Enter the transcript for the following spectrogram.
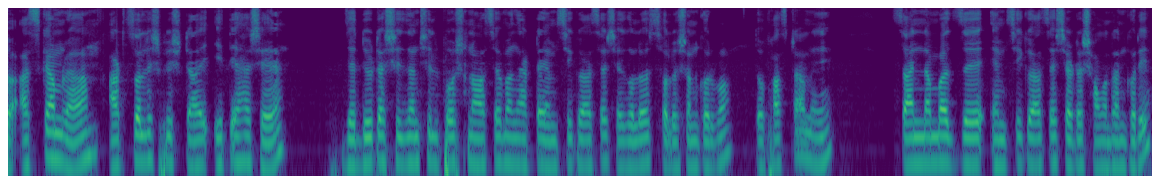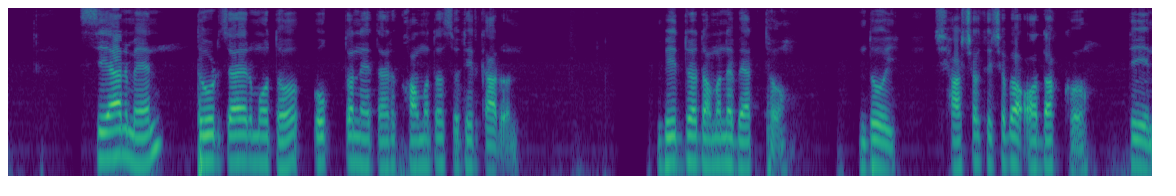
তো আজকে আমরা আটচল্লিশ পৃষ্ঠায় ইতিহাসে যে দুইটা সৃজনশীল প্রশ্ন আছে এবং একটা এমসিকিউ আছে, সেগুলো সলিউশন করব। তো ফার্স্টে আমি চার নাম্বার যে এমসিকিউ আছে, সেটা সমাধান করি। চেয়ারম্যান দুর্জয়ের মতো উক্ত নেতার ক্ষমতাচ্যুতির কারণ। বিদ্রোহ দমনে ব্যর্থ। দুই, শাসক হিসেবে অদক্ষ। তিন,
